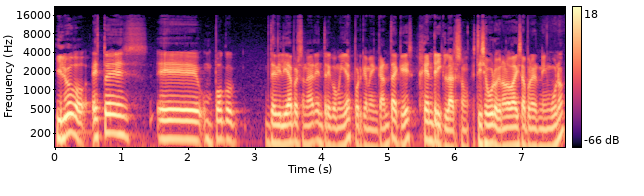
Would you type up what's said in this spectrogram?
Y luego, esto es eh, un poco debilidad personal, entre comillas, porque me encanta, que es Henrik Larsson. Estoy seguro que no lo vais a poner ninguno,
